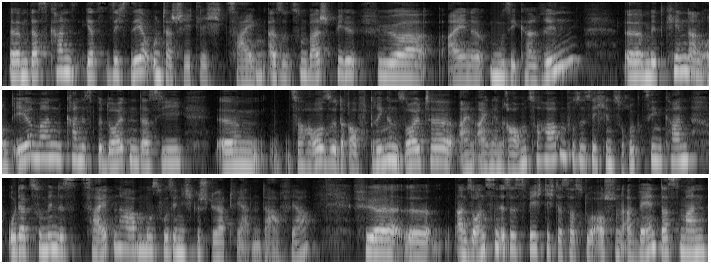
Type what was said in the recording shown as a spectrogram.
Ähm, das kann jetzt sich sehr unterschiedlich zeigen. Also zum Beispiel für eine Musikerin äh, mit Kindern und Ehemann kann es bedeuten, dass sie ähm, zu Hause darauf dringen sollte, einen eigenen Raum zu haben, wo sie sich hin zurückziehen kann oder zumindest Zeiten haben muss, wo sie nicht gestört werden darf, ja. Für äh, ansonsten ist es wichtig, das hast du auch schon erwähnt, dass man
